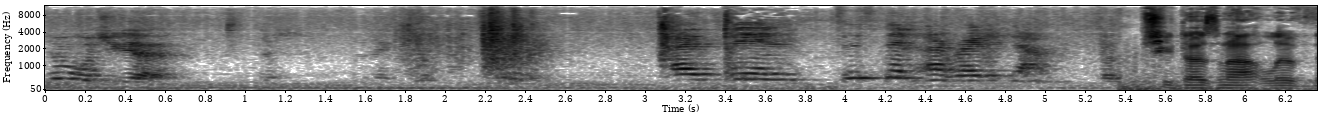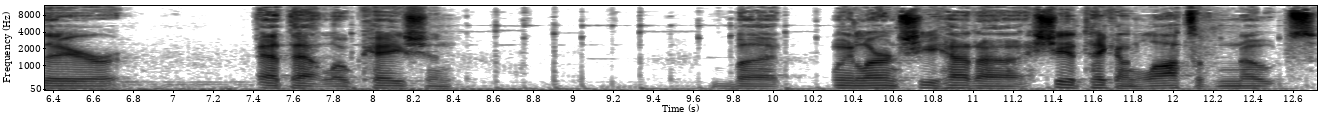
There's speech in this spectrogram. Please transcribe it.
tell me what you got. I've been I write it down. She does not live there at that location, but we learned she had a she had taken lots of notes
